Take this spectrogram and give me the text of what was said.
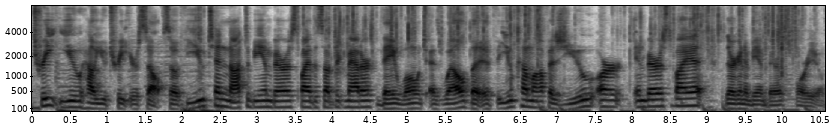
treat you how you treat yourself. So if you tend not to be embarrassed by the subject matter, they won't as well. But if you come off as you are embarrassed by it, they're gonna be embarrassed for you.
